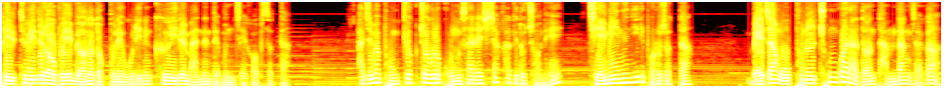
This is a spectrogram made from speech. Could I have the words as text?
Built with Love의 면허 덕분에 우리는 그 일을 맡는데 문제가 없었다. 하지만 본격적으로 공사를 시작하기도 전에 재미있는 일이 벌어졌다. 매장 오픈을 총괄하던 담당자가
